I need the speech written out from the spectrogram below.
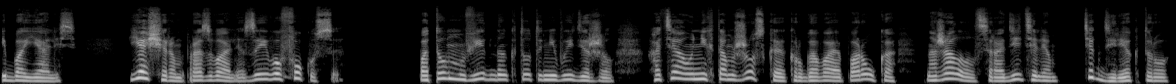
и боялись. Ящером прозвали за его фокусы. Потом, видно, кто-то не выдержал, хотя у них там жесткая круговая порука, нажаловался родителям, те к директору,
